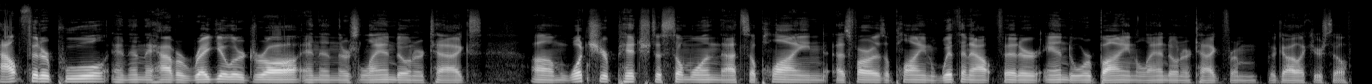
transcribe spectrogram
outfitter pool, and then they have a regular draw, and then there's landowner tags. Um, what's your pitch to someone that's applying, as far as applying with an outfitter and or buying a landowner tag from a guy like yourself?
